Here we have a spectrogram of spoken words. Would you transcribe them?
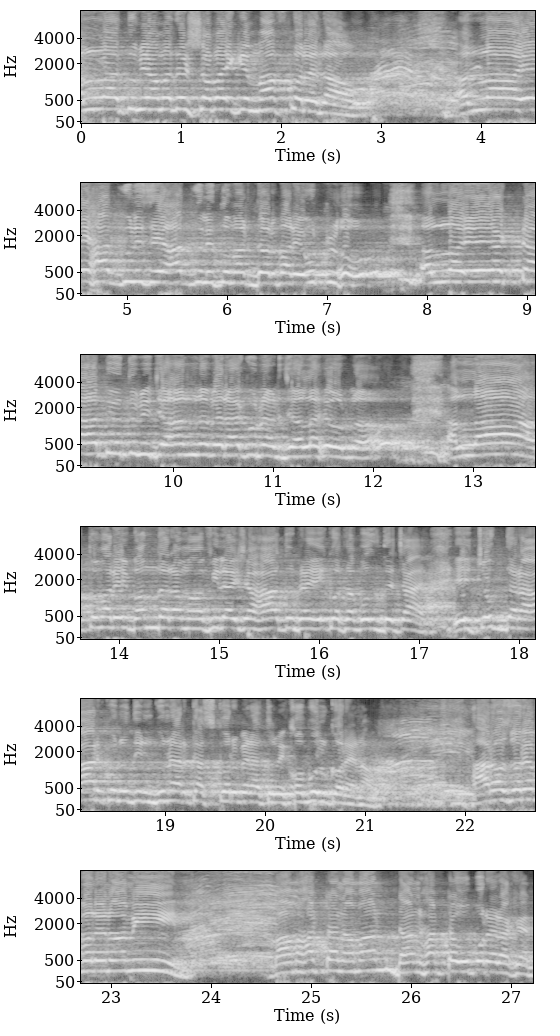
আল্লাহ তুমি আমাদের সবাইকে মাফ করে দাও। আল্লাহ, এই হাতগুলি যে হাতগুলি তোমার দরবারে উঠল, আল্লাহ, এই একটা হাতেও তুমি জাহান নামের আগুন আর জ্বালায়ও না। আল্লাহ, তোমার এই বান্দারা মাহফিলা এসে হাত উঠে এই কথা বলতে চায়, এই চোখ দ্বারা আর কোনোদিন গুনার কাজ করবে না, তুমি কবুল করে নাও। আরও জোরে বলেন, আমিন। বাম হাতটা নামান, ডান হাতটা উপরে রাখেন।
